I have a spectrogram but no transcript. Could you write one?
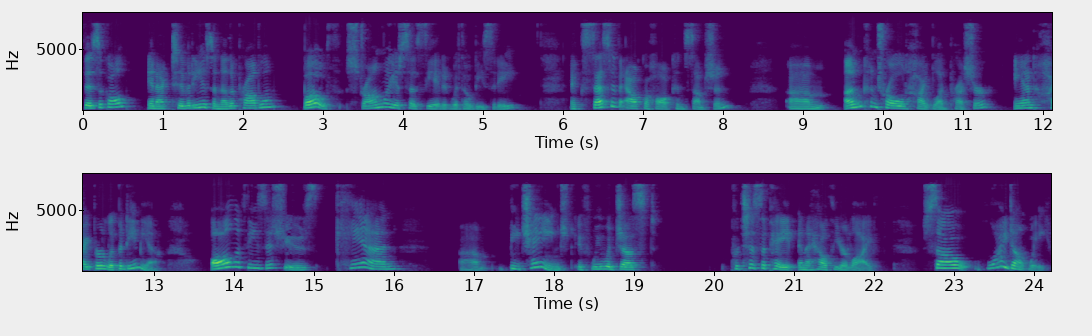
Physical inactivity is another problem, both strongly associated with obesity, excessive alcohol consumption, um, uncontrolled high blood pressure, and hyperlipidemia. All of these issues can um, be changed if we would just participate in a healthier life. So why don't we?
